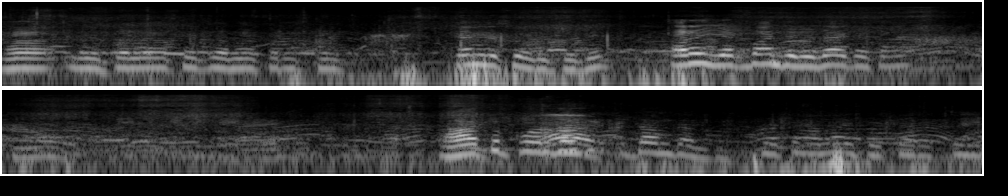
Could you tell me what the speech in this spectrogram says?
हा सगळं आता जमा करत नाही. त्यांनी सोडित होते अरे एक बांधलेलं जाय का काय? हा तो पोरगा दम दम त्याचं मला माहिती आहे,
